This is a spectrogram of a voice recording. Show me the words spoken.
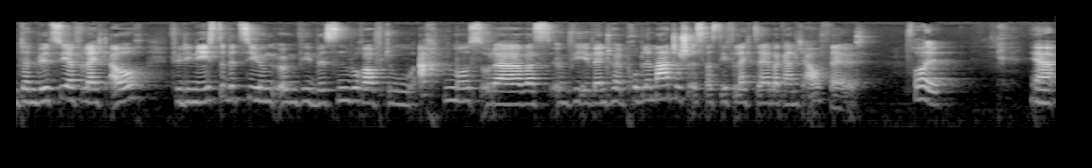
Und dann willst du ja vielleicht auch für die nächste Beziehung irgendwie wissen, worauf du achten musst oder was irgendwie eventuell problematisch ist, was dir vielleicht selber gar nicht auffällt. Voll. Ja,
